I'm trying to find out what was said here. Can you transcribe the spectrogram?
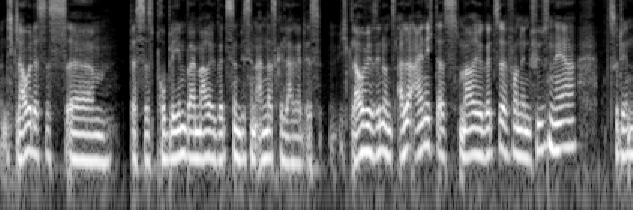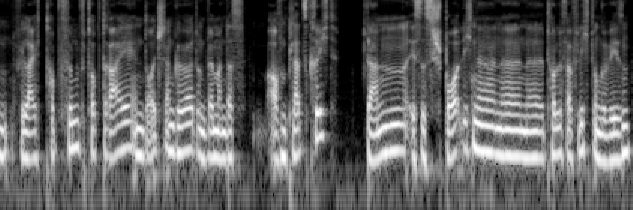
Und ich glaube, dass es... Ähm, dass das Problem bei Mario Götze ein bisschen anders gelagert ist. Ich glaube, wir sind uns alle einig, dass Mario Götze von den Füßen her zu den vielleicht Top 5, Top 3 in Deutschland gehört. Und wenn man das auf den Platz kriegt, dann ist es sportlich eine, eine, eine tolle Verpflichtung gewesen.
